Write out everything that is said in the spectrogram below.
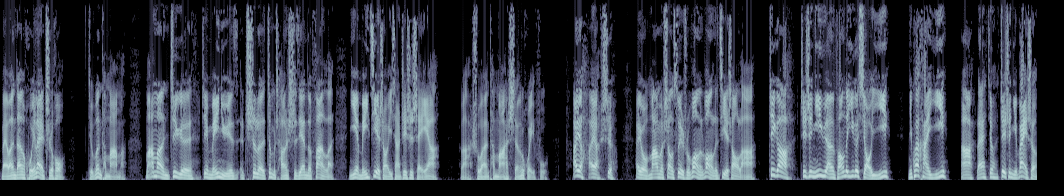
买完单回来之后，就问他妈妈：“妈妈，你这个这美女吃了这么长时间的饭了，你也没介绍一下这是谁呀？是吧？”说完，他妈神回复：“哎呀，哎呀，是，哎呦，妈妈上岁数忘了忘了介绍了啊。这个这是你远房的一个小姨，你快喊姨啊！来，就这是你外甥。”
